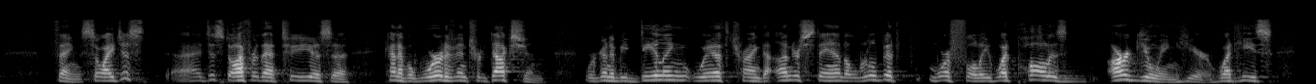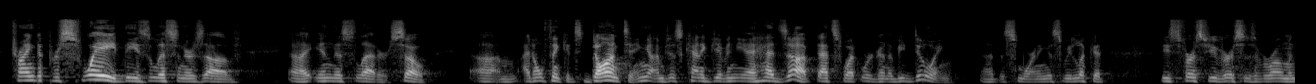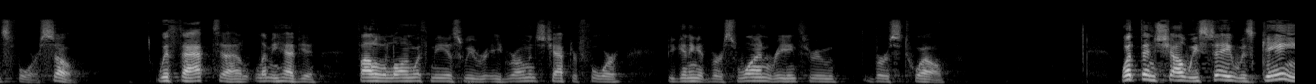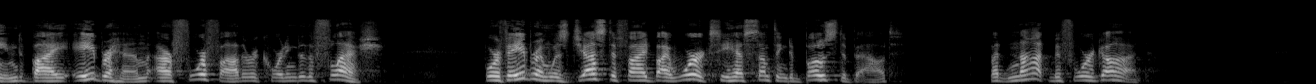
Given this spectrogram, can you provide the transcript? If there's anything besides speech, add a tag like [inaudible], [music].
things. So I just I just offer that to you as a kind of a word of introduction. We're going to be dealing with trying to understand a little bit more fully what Paul is arguing here, what he's trying to persuade these listeners of uh, in this letter. So, um, I don't think it's daunting. I'm just kind of giving you a heads up. That's what we're going to be doing uh, this morning as we look at these first few verses of Romans 4. So, with that, uh, let me have you Follow along with me as we read Romans chapter 4, beginning at verse 1, reading through verse 12. What then shall we say was gained by Abraham, our forefather, according to the flesh? For if Abram was justified by works, he has something to boast about, but not before God.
